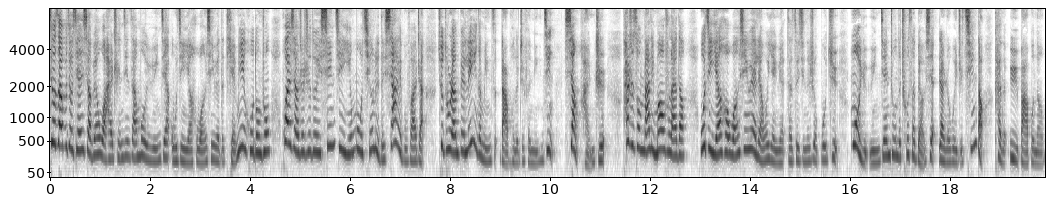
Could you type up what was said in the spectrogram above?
就在不久前，小编我还沉浸在墨雨云间吴谨言和王心月的甜蜜互动中，幻想着这对新晋荧幕情侣的下一步发展，却突然被另一个名字打破了这份宁静——向涵之。他是从哪里冒出来的？吴谨言和王心月两位演员在最近的热播剧《墨雨云间》中的出色表现，让人为之倾倒，看得欲罢不能。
